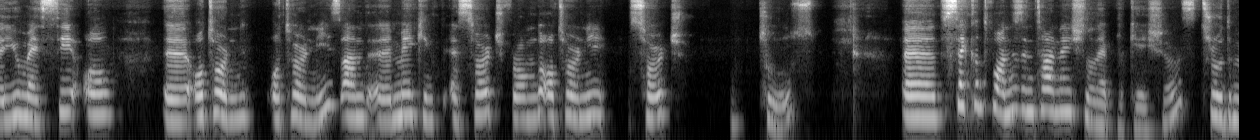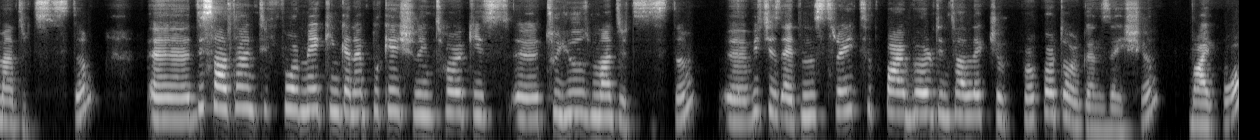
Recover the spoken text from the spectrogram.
you may see all uh, attorney, attorneys and uh, making a search from the attorney search tools. Uh, the second one is international applications through the Madrid system. Uh, this alternative for making an application in Turkey is to use Madrid system uh, which is administered by World Intellectual Property Organization, WIPO.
